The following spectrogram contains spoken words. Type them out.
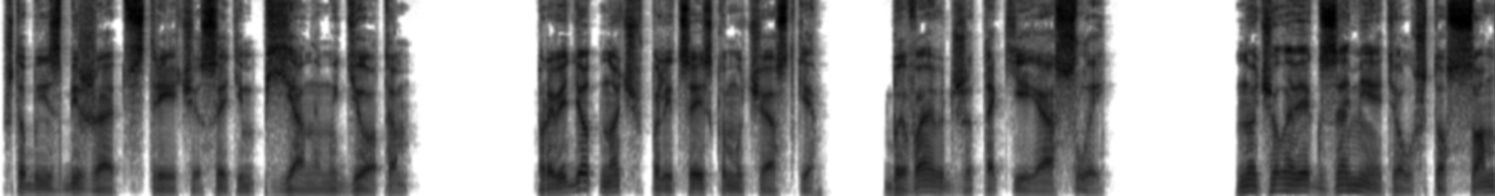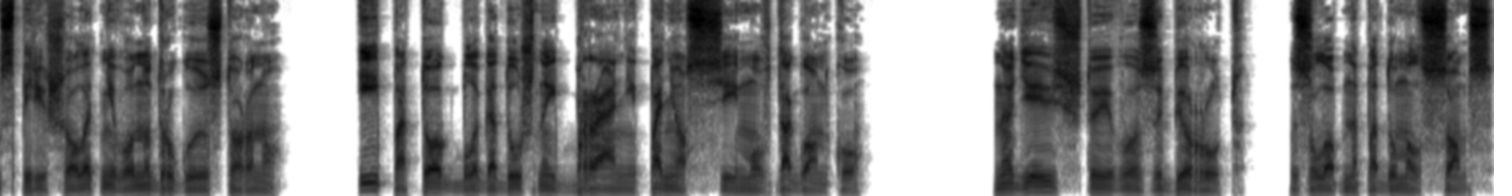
чтобы избежать встречи с этим пьяным идиотом. Проведет ночь в полицейском участке. Бывают же такие ослы. Но человек заметил, что Сомс перешел от него на другую сторону и поток благодушной брани понесся ему вдогонку. «Надеюсь, что его заберут», — злобно подумал Сомс.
